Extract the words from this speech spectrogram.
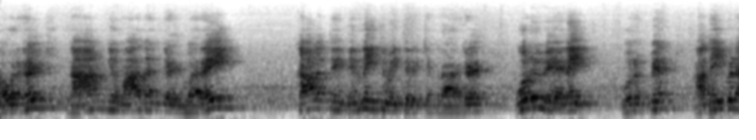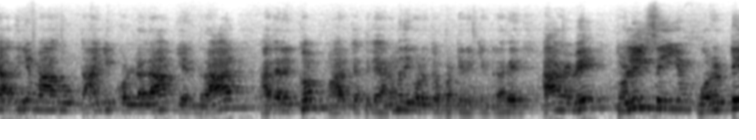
அவர்கள் நான்கு மாதங்கள் வரை காலத்தை நிர்ணயித்து வைத்திருக்கின்றார்கள். ஒருவேளை ஒரு பெண் அதைவிட அதிகமாகவும் தாங்கிக் கொள்ளலாம் என்றால் அதற்கும் மார்க்கத்திலே அனுமதி கொடுக்கப்பட்டிருக்கின்றது ஆகவே தொழில் செய்யும் பொருட்டு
